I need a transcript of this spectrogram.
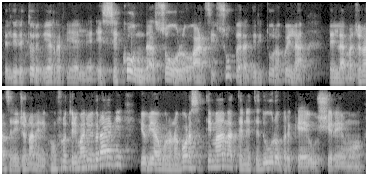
del direttore di RPL è seconda solo, anzi supera addirittura quella della maggioranza dei giornali nei confronti di Mario Draghi. Io vi auguro una buona settimana, tenete duro perché usciremo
